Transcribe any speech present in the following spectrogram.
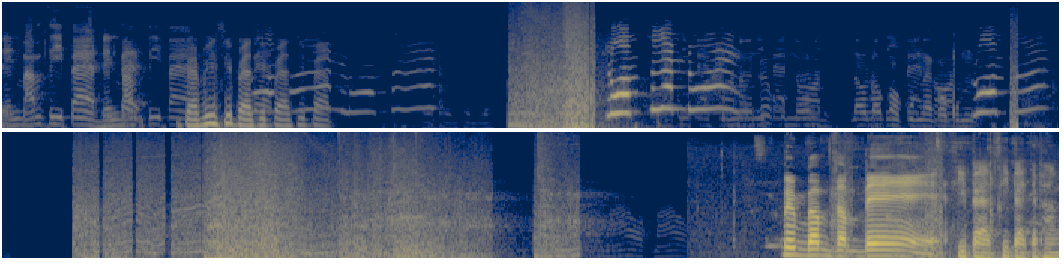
เน้นบัมตีแปดเน้นบัมตีแปด แต่พี่สิบแปดสิบแปดสี่แปด บึมบัมซัมเบ้สี่แปดสี่แปดจะพัง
